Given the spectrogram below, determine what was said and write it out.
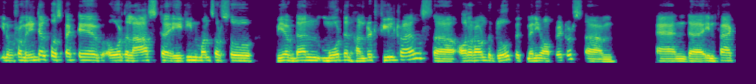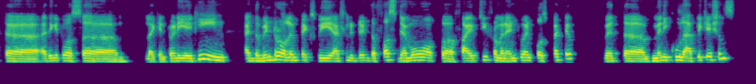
you know, from an Intel perspective, over the last uh, 18 months or so, we have done more than 100 field trials uh, all around the globe with many operators. Um, and uh, in fact, uh, I think it was uh, like in 2018 at the Winter Olympics, we actually did the first demo of 5G uh, from an end-to-end perspective with many cool applications.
